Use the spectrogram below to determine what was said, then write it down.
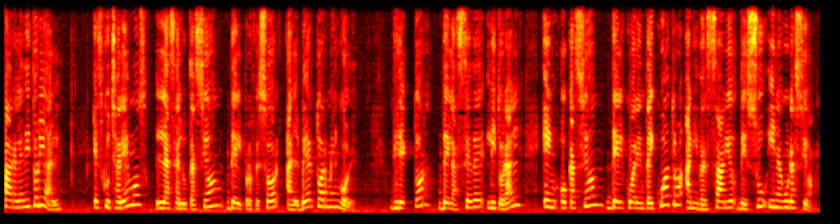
Para la editorial, escucharemos la salutación del profesor Alberto Armengol, director de la sede litoral, en ocasión del 44 aniversario de su inauguración.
